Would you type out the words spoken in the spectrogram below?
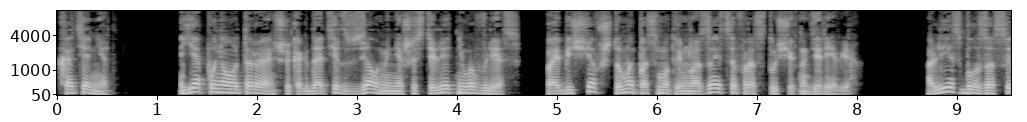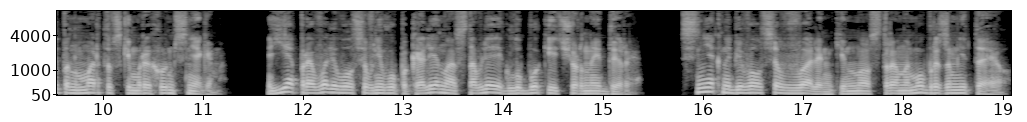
Хотя нет. Я понял это раньше, когда отец взял меня шестилетнего в лес, пообещав, что мы посмотрим на зайцев, растущих на деревьях. Лес был засыпан мартовским рыхлым снегом. Я проваливался в него по колено, оставляя глубокие черные дыры. Снег набивался в валенки, но странным образом не таял.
